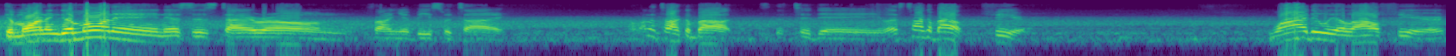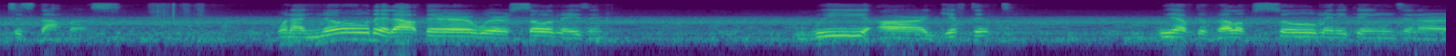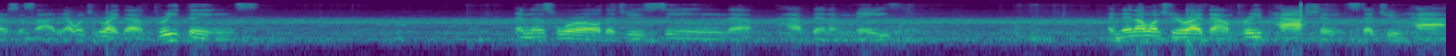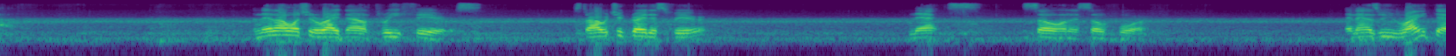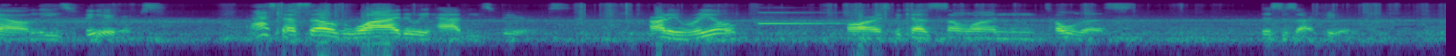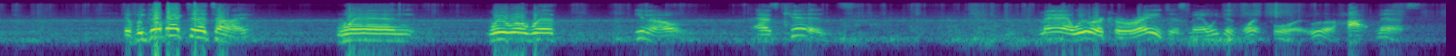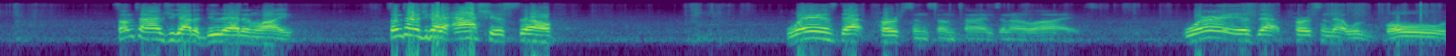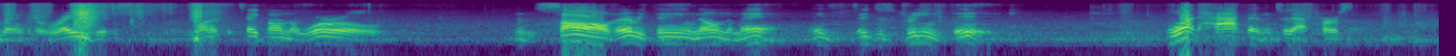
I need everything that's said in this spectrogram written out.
Good morning, good morning. This is Tyrone. Find your beast with Ty. I want to talk about today. Let's talk about fear. Why do we allow fear to stop us? When I know that out there we're so amazing, we are gifted, we have developed so many things in our society. I want you to write down three things in this world that you've seen that have been amazing. And then I want you to write down three passions that you have. And then I want you to write down three fears. Start with your greatest fear. Next, so on and so forth. And as we write down these fears, ask ourselves why do we have these fears? Are they real? Or it's because someone told us this is our fear? If we go back to a time when we were with, you know, as kids, man, we were courageous, man. We just went for it. We were a hot mess. Sometimes you got to do that in life. Sometimes you got to ask yourself, where is that person sometimes in our lives? Where is that person that was bold and courageous, wanted to take on the world and solve everything known to man? They, they just dreamed big. what happened to that person?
